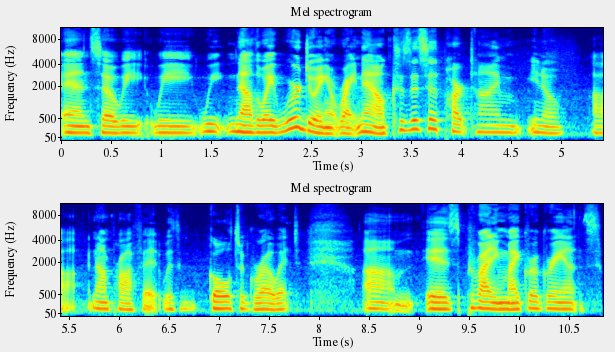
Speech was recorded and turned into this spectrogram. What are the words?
and so we we we now the way we're doing it right now because it's a part time you know uh, nonprofit with goal to grow it um, is providing micro grants.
